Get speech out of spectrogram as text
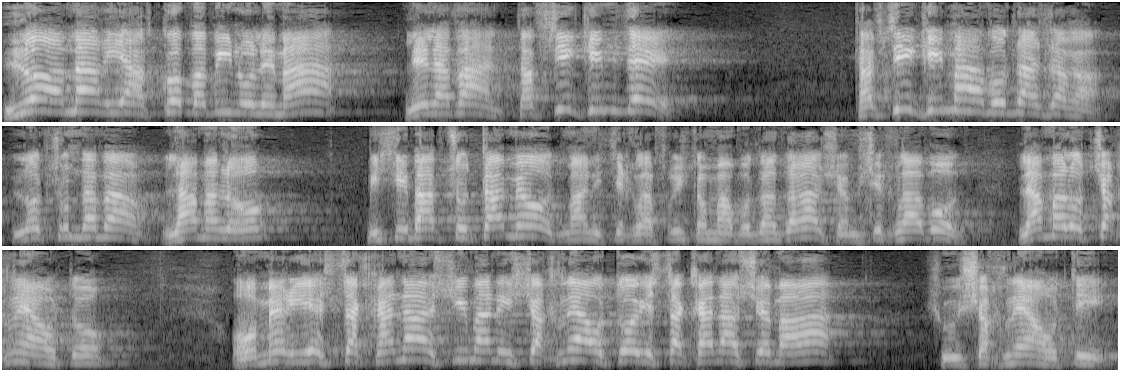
לא אמר יעקב אבינו למה? ללבן. תפסיק עם זה. תפסיק עם העבודה זרה. לא שום דבר. למה לא? מסיבה פשוטה מאוד. מה, אני צריך להפריש אותו מעבודה זרה? שימשיך לעבוד. למה לא תשכנע אותו? הוא אומר, יש סכנה שאם אני אשכנע אותו, יש סכנה שמה? שהוא ישכנע אותי.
